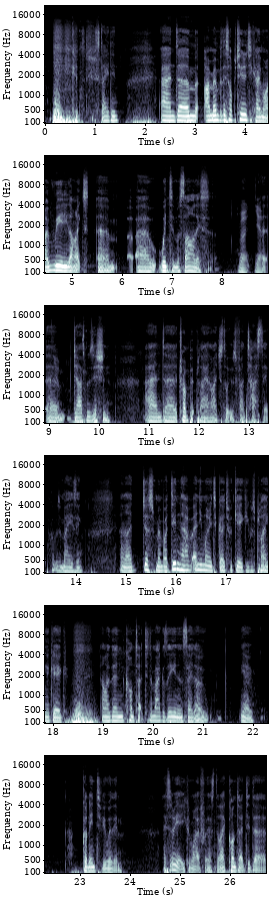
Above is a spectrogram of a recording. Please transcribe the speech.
Could stayed in, and um, I remember this opportunity came. I really liked um, uh, Wynton Marsalis, Right. Yeah. um, jazz musician and uh, trumpet player, and I just thought it was fantastic. It was amazing. And I just remember I didn't have any money to go to a gig. He was playing a gig, and I then contacted the magazine and said, "Oh, you know, got an interview with him." They said, "Oh yeah, you can write for us." Then I contacted the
